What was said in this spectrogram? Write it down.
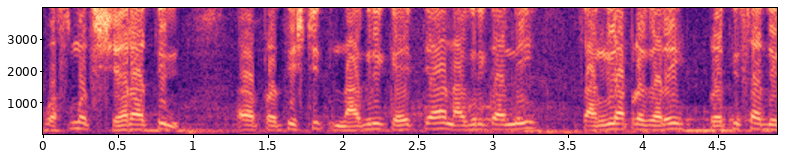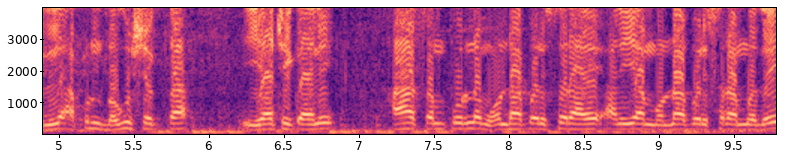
वसमत शहरातील प्रतिष्ठित नागरिक आहेत. त्या नागरिकांनी चांगल्या प्रकारे प्रतिसाद दिलेला आपण बघू शकता या ठिकाणी हा संपूर्ण मोंढा परिसर आहे आणि या मोंढा परिसरामध्ये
